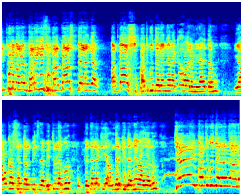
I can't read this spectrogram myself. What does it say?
ఇప్పుడు మనం బరిగీసి బద్మాష్ తెలంగాణ బద్మాష్ బతుకు తెలంగాణ కావాలని నినాదం ఈ అవకాశం కల్పించిన మిత్రులకు పెద్దలకి అందరికీ ధన్యవాదాలు. జై బతుకు తెలంగాణ!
